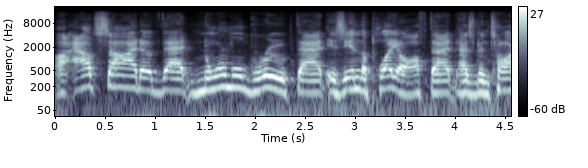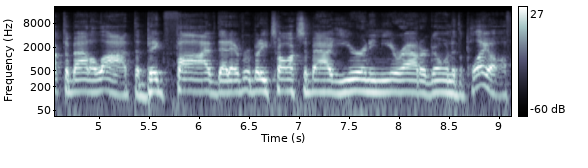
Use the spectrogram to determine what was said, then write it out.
uh, outside of that normal group that is in the playoff that has been talked about a lot, the big five that everybody talks about year in and year out are going to the playoff,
